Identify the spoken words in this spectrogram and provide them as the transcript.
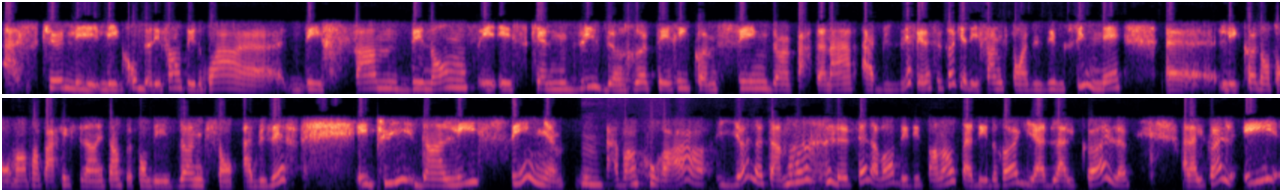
à ce que les, les groupes de défense des droits euh, des femmes dénoncent et, et ce qu'elles nous disent de repérer comme signe d'un partenaire abusif. Et là, c'est sûr qu'il y a des femmes qui sont abusives aussi, mais euh, les cas dont on entend parler ces derniers temps, ce sont des hommes qui sont abusifs. Et puis, dans les signes hmm. avant-coureurs, il y a notamment le fait d'avoir des dépendances à des drogues et à de l'alcool à l'alcool et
